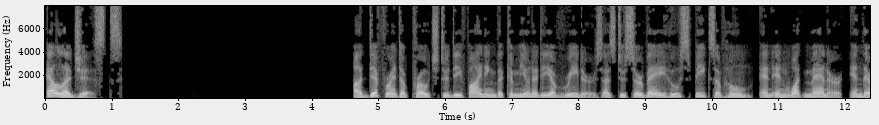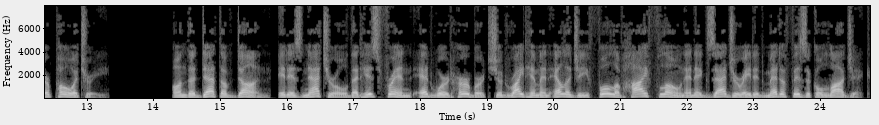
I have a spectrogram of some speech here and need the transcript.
Elegists A different approach to defining the community of readers is to survey who speaks of whom, and in what manner, in their poetry. On the death of Donne, it is natural that his friend Edward Herbert should write him an elegy full of high-flown and exaggerated metaphysical logic.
